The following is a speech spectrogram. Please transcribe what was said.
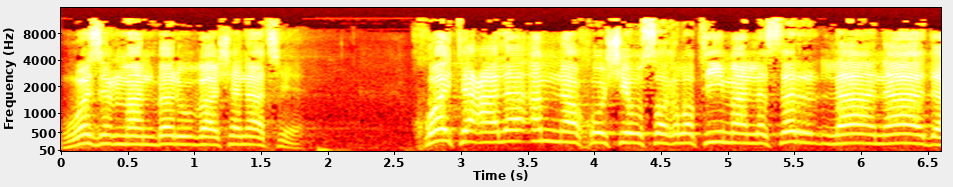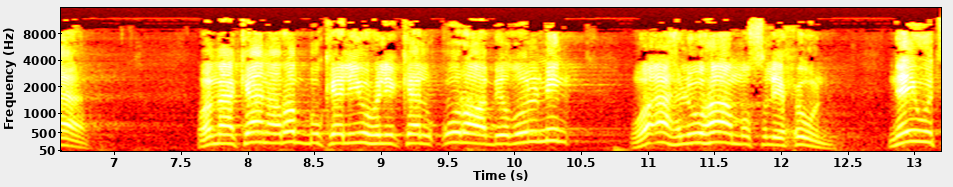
وزعمان برو باشناتيه خۆی تەعالا ئەم ناخۆشیە و سەغڵەتیمان لەسەر لا نادا وما كان ربك ليهلك القرى بظلم وأهلها مصلحون نيوت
